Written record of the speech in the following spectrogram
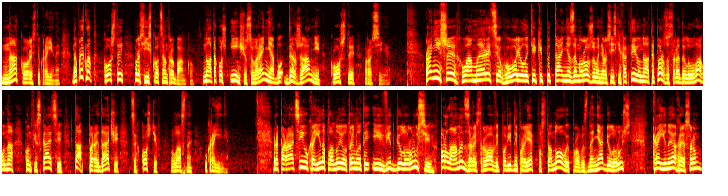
на користь України. Наприклад, кошти російського центробанку. Ну а також інші суверенні або державні кошти Росії. Раніше у Америці обговорювали тільки питання заморожування російських активів. Ну а тепер зосередили увагу на конфіскації та передачі цих коштів власне Україні. Репарації Україна планує отримати і від Білорусі. Парламент зареєстрував відповідний проєкт постанови про визнання Білорусь країною агресором,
